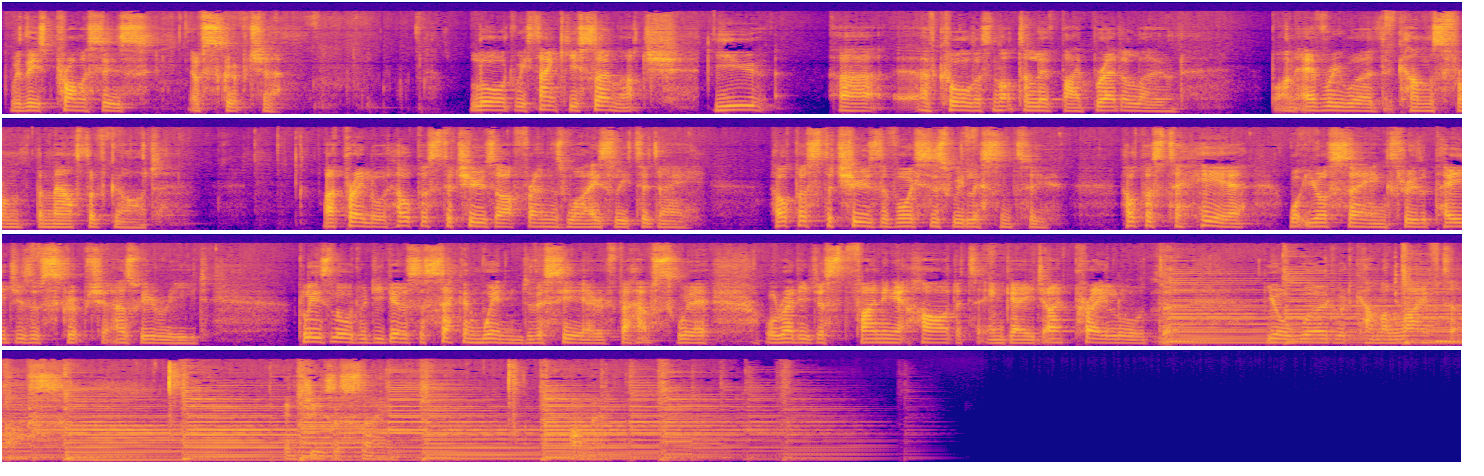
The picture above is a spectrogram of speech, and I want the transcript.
with these promises of Scripture. Lord, we thank you so much. You uh, have called us not to live by bread alone but on every word that comes from the mouth of God. I pray, Lord, help us to choose our friends wisely today. Help us to choose the voices we listen to. Help us to hear what you're saying through the pages of Scripture as we read. Please, Lord, would you give us a second wind this year if perhaps we're already just finding it harder to engage? I pray, Lord, that your word would come alive to us. In Jesus' name.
